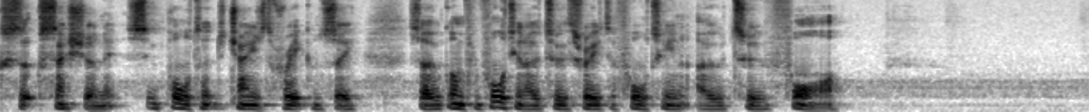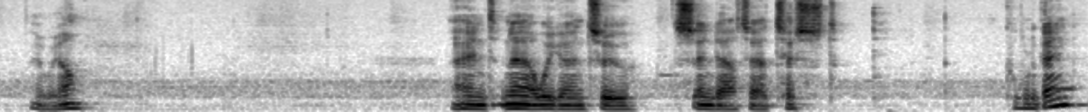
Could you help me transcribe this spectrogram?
succession, it's important to change the frequency. So I've gone from 14023 to 14024. There we are. And now we're going to send out our test call again.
